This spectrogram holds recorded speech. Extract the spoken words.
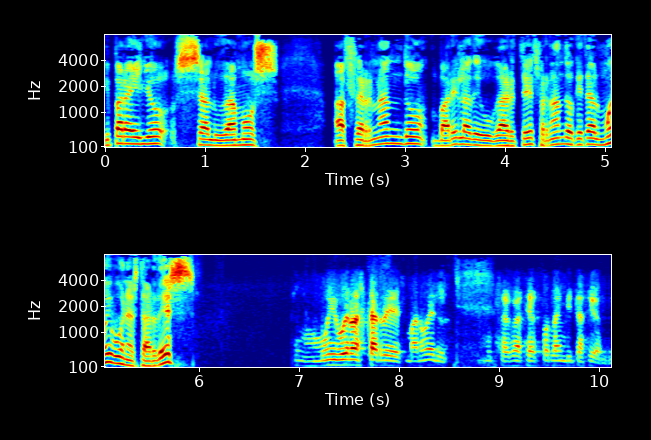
Y para ello saludamos a Fernando Varela de Ugarte. Fernando, ¿qué tal? Muy buenas tardes. Muy buenas tardes, Manuel. Muchas gracias por la invitación.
